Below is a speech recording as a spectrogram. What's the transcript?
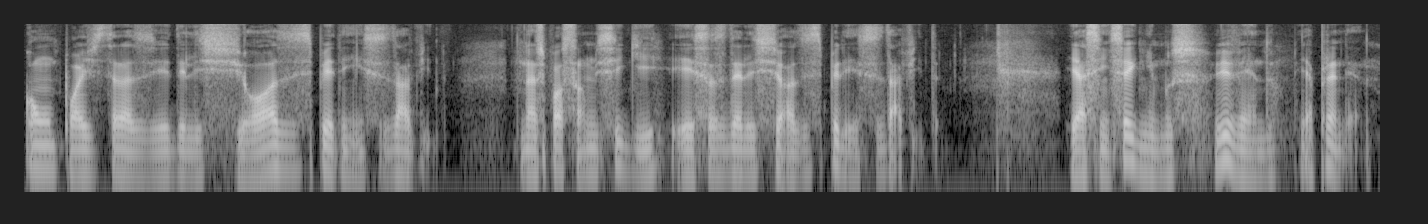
como pode trazer deliciosas experiências da vida. Que nós possamos seguir essas deliciosas experiências da vida. E assim seguimos vivendo e aprendendo.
